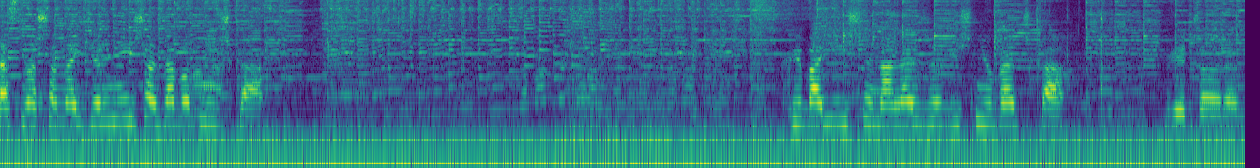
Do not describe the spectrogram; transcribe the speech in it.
Teraz nasza najdzielniejsza zawodniczka. Chyba jej się należy wiśnióweczka wieczorem.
